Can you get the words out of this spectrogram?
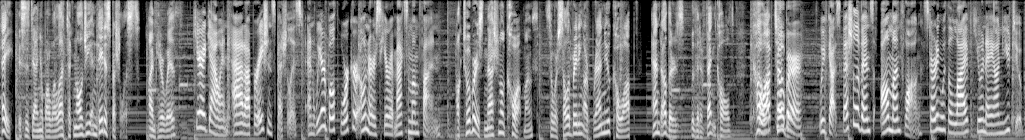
Hey, this is Daniel Barwella, Technology and Data Specialist. I'm here with Kira Gowan, Ad Operations Specialist, and we are both worker owners here at Maximum Fun. October is National Co-op Month, so we're celebrating our brand new co-op and others with an event called Co-optober. We've got special events all month long, starting with a live Q&A on YouTube,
